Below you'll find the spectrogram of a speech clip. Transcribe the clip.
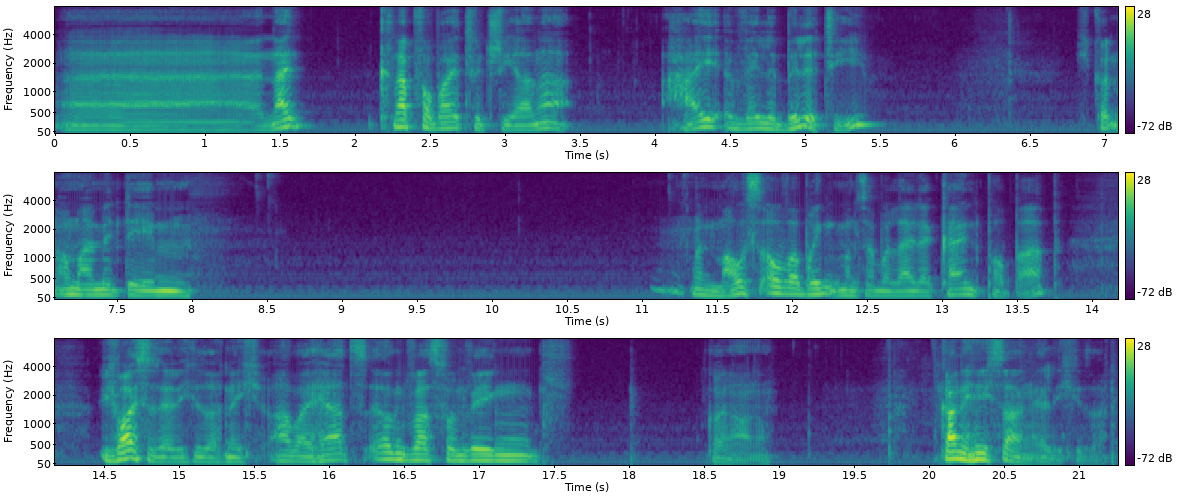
Äh, nein, knapp vorbei, Twitchiana. High Availability. Ich könnte noch mal mit dem Mausover bringt man es aber leider kein Pop-up. Ich weiß es ehrlich gesagt nicht. Aber Herz, irgendwas von wegen. Keine Ahnung. Kann ich nicht sagen, ehrlich gesagt.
